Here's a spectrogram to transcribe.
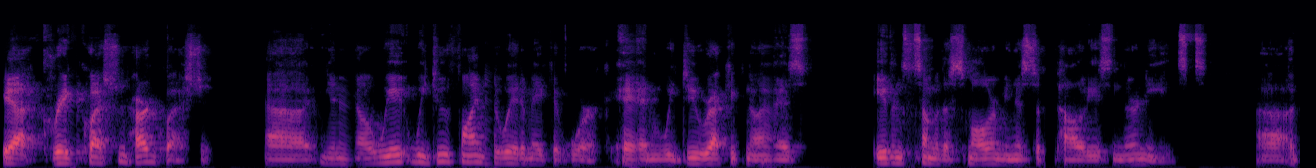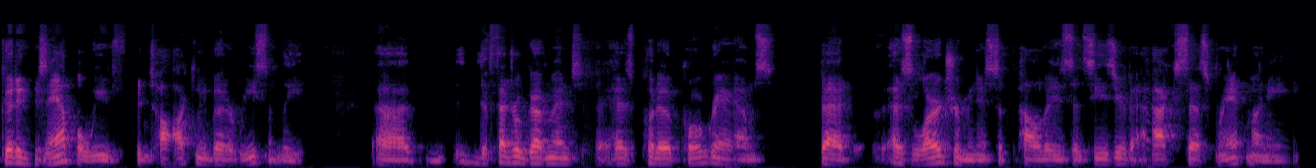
Yeah great question hard question uh, you know, we we do find a way to make it work, and we do recognize even some of the smaller municipalities and their needs. Uh, a good example, we've been talking about it recently. Uh, the federal government has put out programs that, as larger municipalities, it's easier to access grant money.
